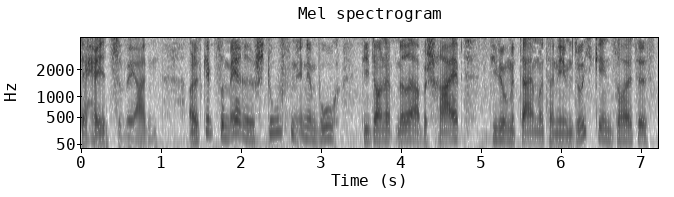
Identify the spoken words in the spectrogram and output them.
der Held zu werden. Und es gibt so mehrere Stufen in dem Buch, die Donald Miller beschreibt, die du mit deinem Unternehmen durchgehen solltest.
